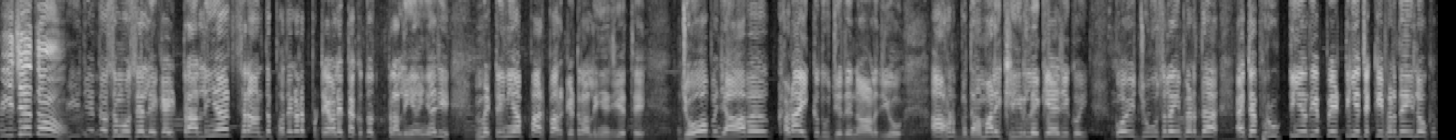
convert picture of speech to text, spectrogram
ਬੀਜੇ ਤੋਂ? ਬੀਜੇ ਤੋਂ ਸਮੋਸੇ ਲੈ ਕੇ ਆਈ ਟਰਾਲੀਆਂ ਸਰਹੰਦ ਫਤਿਹਗੜ੍ਹ ਪਟਿਆਲੇ ਤੱਕ ਤੋਂ ਟਰਾਲੀਆਂ ਆਈਆਂ ਜੀ ਮਿੱਟੀ ਦੀਆਂ ਭਰ ਭਰ ਕੇ ਟਰਾਲੀਆਂ ਜੀ ਇੱਥੇ। ਜੋ ਪੰਜਾਬ ਖੜਾ ਇੱਕ ਦੂਜੇ ਦੇ ਨਾਲ ਜੀ ਉਹ। ਆ ਹੁਣ ਬਦਾਮਾਂ ਵਾਲੀ ਖੀਰ ਲੈ ਕੇ ਆਇਆ ਜੀ ਕੋਈ। ਕੋਈ ਜੂਸ ਲਈ ਫਿਰਦਾ ਇੱਥੇ ਫਰੂਟੀਆਂ ਦੀਆਂ ਪੇਟੀਆਂ ਚੱਕੀ ਫਿਰਦੇ ਜੀ ਲੋਕ।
